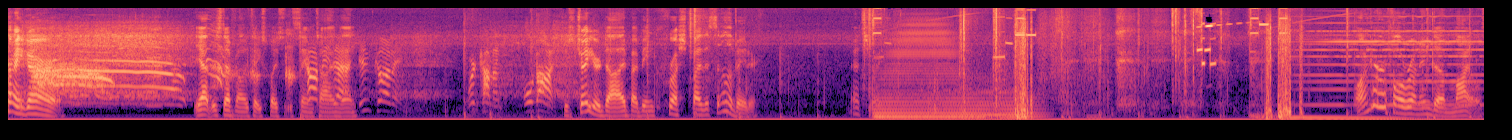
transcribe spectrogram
Trager! Yeah, this definitely takes place at the same Copy time that. then. Incoming. We're coming. Hold on. Because Trager died by being crushed by this elevator. That's right. I wonder if I'll run into Miles.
